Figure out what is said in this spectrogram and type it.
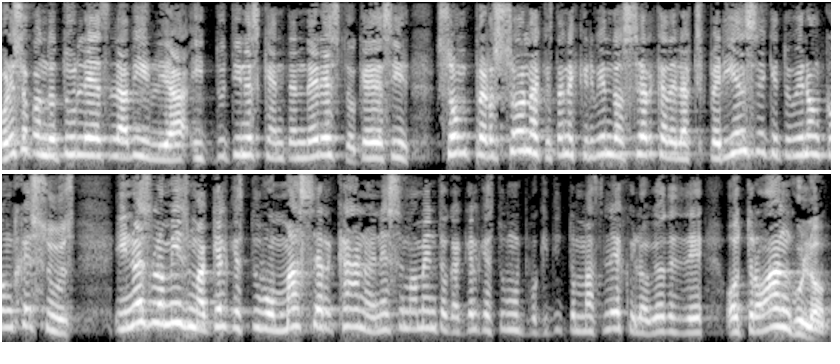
Por eso cuando tú lees la Biblia y tú tienes que entender esto, que es decir, son personas que están escribiendo acerca de la experiencia que tuvieron con Jesús y no es lo mismo aquel que estuvo más cercano en ese momento que aquel que estuvo un poquitito más lejos y lo vio desde otro ángulo.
